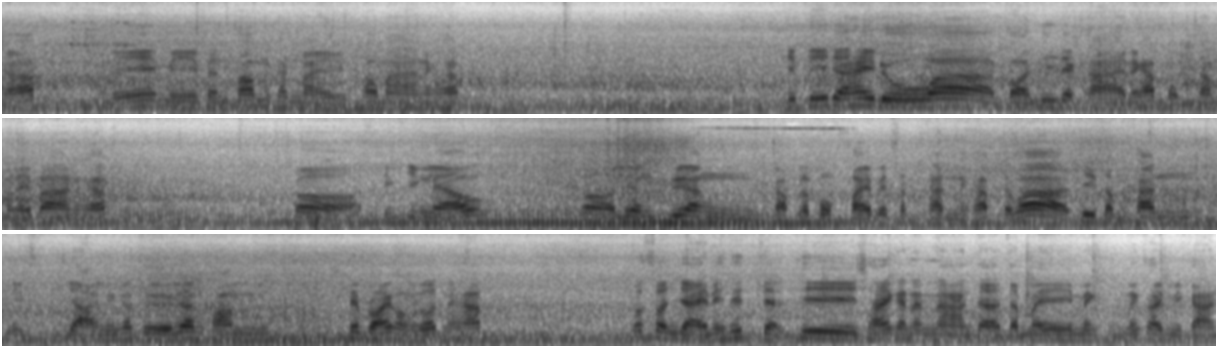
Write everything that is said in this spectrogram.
แฟนทอมคันใหม่เข้ามานะครับ คลิปนี้จะให้ดูว่าก่อนที่จะขายนะครับ ผมทำอะไรบ้างนะครับ ก็จริงๆแล้ว ก็เรื่องเครื่องกับระบบไฟเป็นสำคัญนะครับ แต่ว่าที่สำคัญอีกอย่างหนึ่งก็คือเรื่องความเรียบร้อยของรถนะครับรถส่วนใหญ่ในที่ที่ใช้กันนานๆจะจะไม่ไม่ไม่ค่อยมีการ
